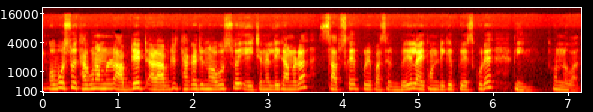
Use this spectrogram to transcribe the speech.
অবশ্যই থাকুন আপনারা আপডেট আর আপডেট থাকার জন্য অবশ্যই এই চ্যানেলটিকে আপনারা সাবস্ক্রাইব করে পাশের বেল আইকনটিকে প্রেস করে দিন। ধন্যবাদ।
